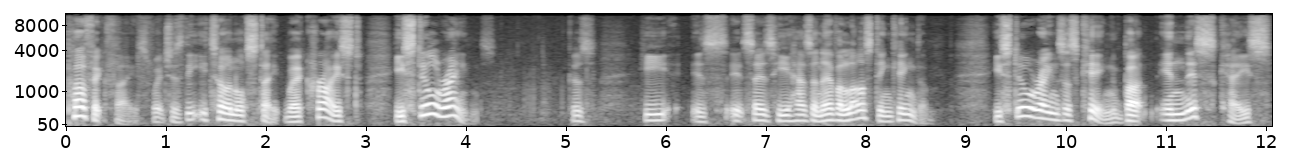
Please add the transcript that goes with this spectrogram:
perfect phase, which is the eternal state, where Christ, he still reigns, because he is, it says he has an everlasting kingdom. He still reigns as king, but in this case,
